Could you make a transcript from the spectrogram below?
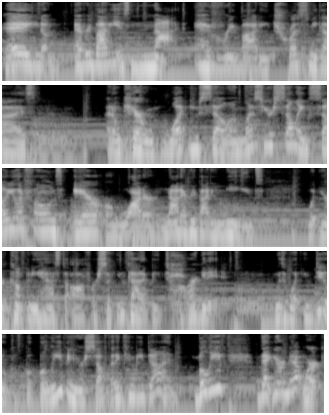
Hey, you know, everybody is not everybody. Trust me, guys. I don't care what you sell, unless you're selling cellular phones, air, or water. Not everybody needs what your company has to offer. So you got to be targeted with what you do, but believe in yourself that it can be done. Believe that your network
